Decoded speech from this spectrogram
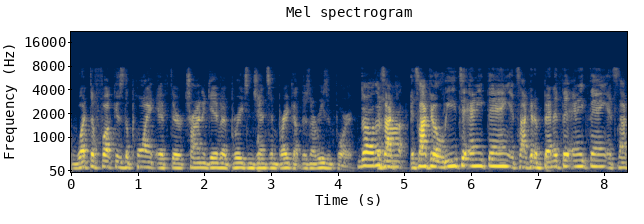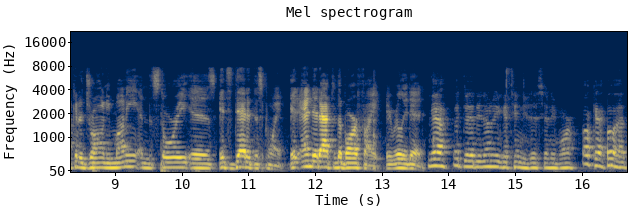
what the fuck is the point if they're trying to give a Briggs and Jensen breakup? There's no reason for it. No, there's It's not, not. it's not going to lead to anything. It's not going to benefit anything. It's not going to draw any money. And the story is, it's dead at this point. It ended after the bar fight. It really did. Yeah, it did. You don't need to continue this anymore. Okay, go ahead.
